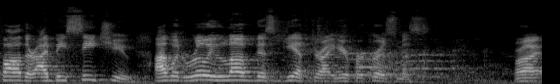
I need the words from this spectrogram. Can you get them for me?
Father, I beseech you, I would really love this gift right here for Christmas," right?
